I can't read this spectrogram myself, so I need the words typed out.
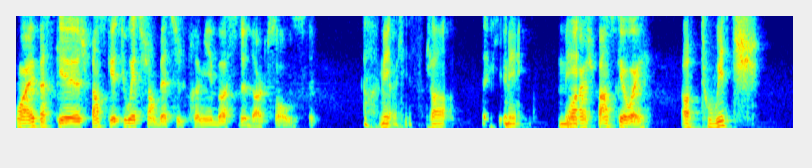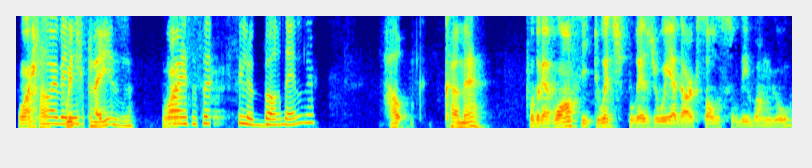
Ouais, parce que je pense que Twitch ont battu le premier boss de Dark Souls. Oh, Mais-. Genre, mais. mais Ouais, je pense que ouais. Ah, Twitch? Ouais. Genre Ouais, mais- Twitch Plays? Ouais, ouais. c'est ça. C'est le bordel. là. How... Comment? Faudrait voir si Twitch pourrait jouer à Dark Souls sur des bongos.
